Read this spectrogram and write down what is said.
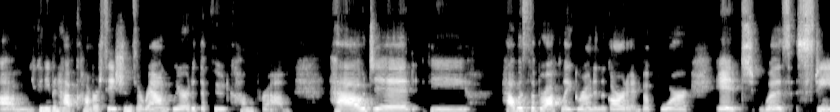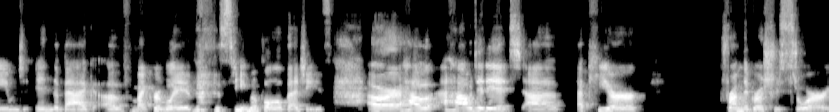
Um, you can even have conversations around where did the food come from? How did the how was the broccoli grown in the garden before it was steamed in the bag of microwave steamable veggies? Or how how did it uh, appear from the grocery store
